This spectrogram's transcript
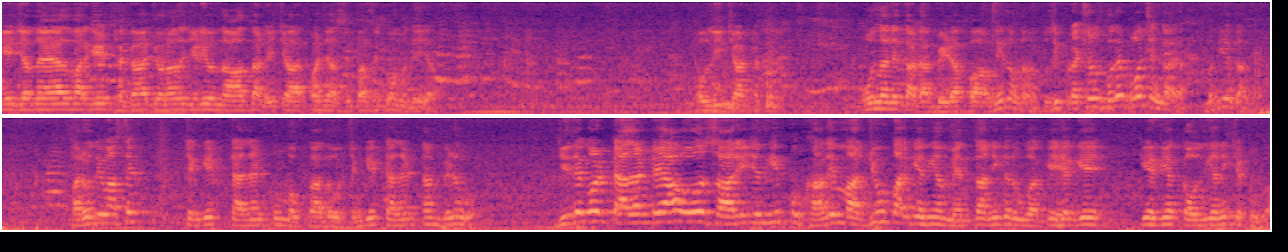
ਇਹ ਜਰਨੈਲ ਵਰਗੇ ਠੱਗਾ ਚੋਰਾਂ ਦੇ ਜਿਹੜੇ ਉਹ ਨਾਲ ਤੁਹਾਡੇ 4-5 ਆਸੇ-ਪਾਸੇ ਘੁੰਮਦੇ ਆ। ਕੌਲੀ ਚੱਟ। ਉਹਨਾਂ ਨੇ ਤੁਹਾਡਾ ਬੇੜਾ ਪਾਰ ਨਹੀਂ ਲਾਉਣਾ। ਤੁਸੀਂ ਪ੍ਰੋਡਕਸ਼ਨ ਖੋਦੇ ਬਹੁਤ ਚੰਗਾ ਆ। ਵਧੀਆ ਗੱਲ ਪਰ ਉਹਦੇ ਵਾਸਤੇ ਚੰਗੇ ਟੈਲੈਂਟ ਨੂੰ ਮੌਕਾ ਦਿਓ, ਚੰਗੇ ਟੈਲੈਂਟ ਨਾਲ ਮਿਲੋ। ਜਿਹਦੇ ਕੋਲ ਟੈਲੈਂਟ ਆ, ਉਹ ਸਾਰੀ ਜ਼ਿੰਦਗੀ ਭੁੱਖਾ ਦੇ ਮਰ ਜੂ, ਪਰ ਕਿਸੇ ਦੀਆਂ ਮਿਹਨਤਾਂ ਨਹੀਂ ਕਰੂਗਾ। ਕਿਸੇ ਅੱਗੇ ਕਿਸੇ ਦੀਆਂ ਕੌਲੀਆਂ ਨਹੀਂ ਚੱਟੂਗਾ।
